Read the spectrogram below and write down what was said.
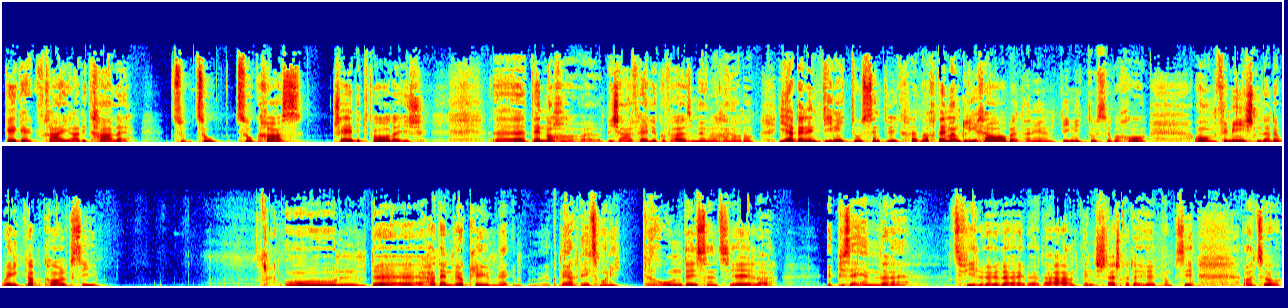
gegen freie Radikale zu, zu, zu krass geschädigt worden ist, äh, dann nachher äh, bist du anfällig auf alles Mögliche, oder? Ich habe dann einen Tinnitus entwickelt, nachdem am gleichen Abend habe ich einen Tinnitus bekommen und für mich war dann der Wake-up-Call und äh, habe dann wirklich gemerkt, jetzt muss ich grundessentiell etwas ändern. Zu viel wollen, eben da. Und dann ist das noch der Höhepunkt gewesen. Und so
